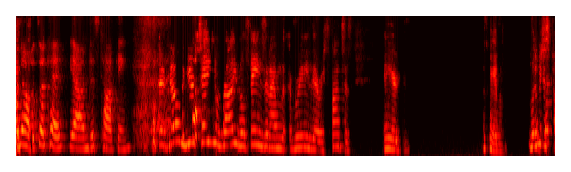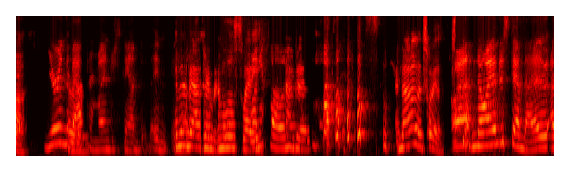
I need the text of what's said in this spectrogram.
No, no, it's okay. Yeah, I'm just talking. no, you're saying valuable things, and I'm, I'm reading their responses, and you're okay. Let me just pause. You're in the bathroom. I understand. In, I'm in the bathroom. I'm a little sweaty. the phone. Time to- I'm not on the toilet. Uh, no, I understand that. I,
